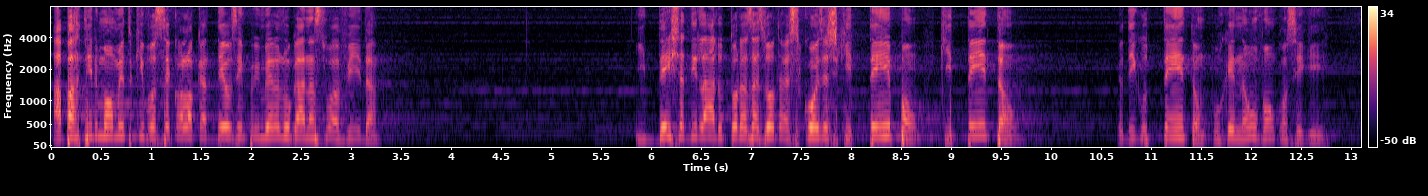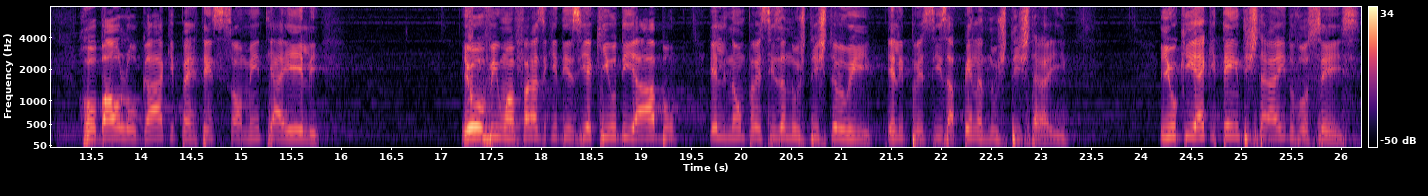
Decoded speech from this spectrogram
A partir do momento que você coloca Deus em primeiro lugar na sua vida, e deixa de lado todas as outras coisas que tempam, que tentam, eu digo tentam, porque não vão conseguir roubar o lugar que pertence somente a Ele. Eu ouvi uma frase que dizia que o diabo, ele não precisa nos destruir, ele precisa apenas nos distrair. E o que é que tem distraído vocês?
